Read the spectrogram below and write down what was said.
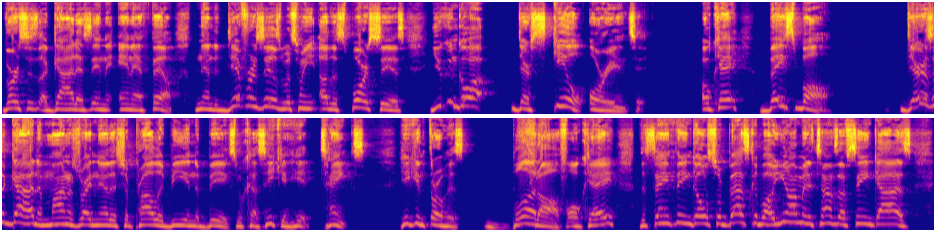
versus a guy that's in the NFL. Now, the difference is between other sports is you can go out, they're skill oriented. Okay. Baseball, there's a guy in the minors right now that should probably be in the bigs because he can hit tanks. He can throw his butt off. Okay. The same thing goes for basketball. You know how many times I've seen guys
